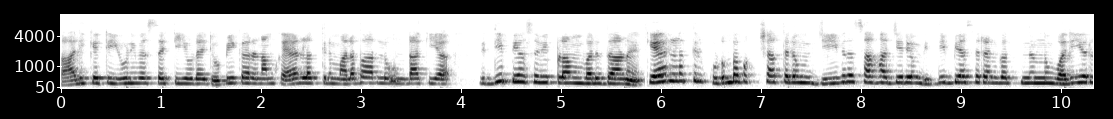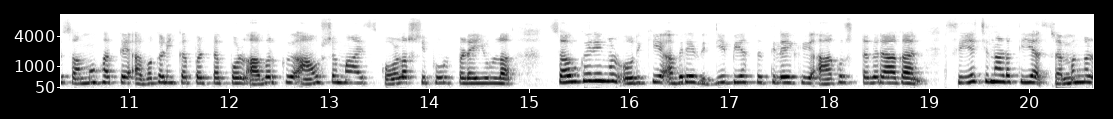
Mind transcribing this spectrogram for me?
കാലിക്കറ്റ് യൂണിവേഴ്സിറ്റിയുടെ രൂപീകരണം കേരളത്തിൽ മലബാറിലും ഉണ്ടാക്കിയ വിദ്യാഭ്യാസ വിപ്ലവം വലുതാണ്. കേരളത്തിൽ കുടുംബ പശ്ചാത്തലവും ജീവിത സാഹചര്യവും വിദ്യാഭ്യാസ രംഗത്തു നിന്നും വലിയൊരു സമൂഹത്തെ അവഗണിക്കപ്പെട്ടപ്പോൾ അവർക്ക് ആവശ്യമായ സ്കോളർഷിപ്പ് ഉൾപ്പെടെയുള്ള സൗകര്യങ്ങൾ ഒരുക്കി അവരെ വിദ്യാഭ്യാസത്തിലേക്ക് ആകൃഷ്ടകരാകാൻ സി നടത്തിയ ശ്രമങ്ങൾ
